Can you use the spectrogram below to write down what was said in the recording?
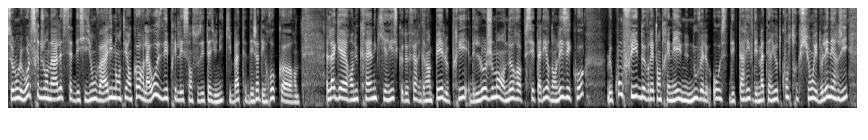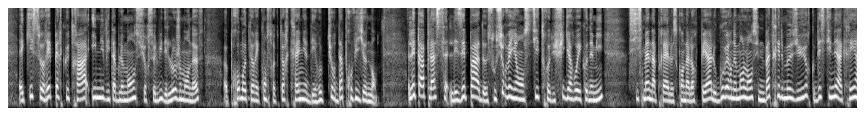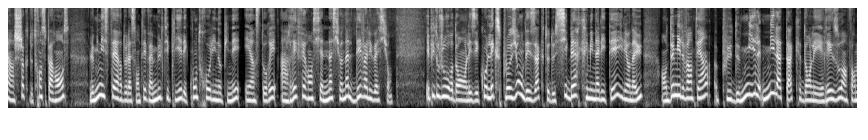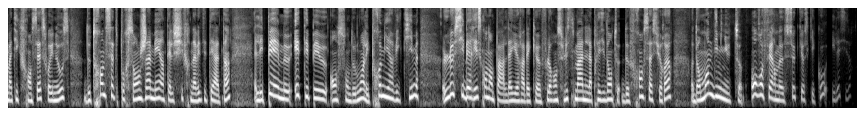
Selon le Wall Street Journal, cette décision va alimenter encore la hausse des prix de l'essence aux États-Unis qui battent déjà des records. La guerre en Ukraine qui risque de faire grimper le prix des logements en Europe, c'est à dire dans les échos. Le conflit devrait entraîner une nouvelle hausse des tarifs des matériaux de construction et de l'énergie qui se répercutera inévitablement sur celui des logements neufs. Promoteurs et constructeurs craignent des ruptures d'approvisionnement. L'État place les EHPAD sous surveillance, titre du Figaro Économie. Six semaines après le scandale Orpea, le gouvernement lance une batterie de mesures destinées à créer un choc de transparence. Le ministère de la Santé va multiplier les contrôles inopinés et instaurer un référentiel national d'évaluation. Et puis toujours dans les échos, l'explosion des actes de cybercriminalité. Il y en a eu en 2021 plus de 1000, 1000 attaques dans les réseaux informatiques français, soit une hausse de 37%. Jamais un tel chiffre n'avait été atteint. Les PME et TPE en sont de loin les premières victimes. Le cyberrisque, on en parle d'ailleurs avec Florence Lussmann, la présidente de France Assureur, dans moins de 10 minutes. On referme ce kiosque éco, il est 6h.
